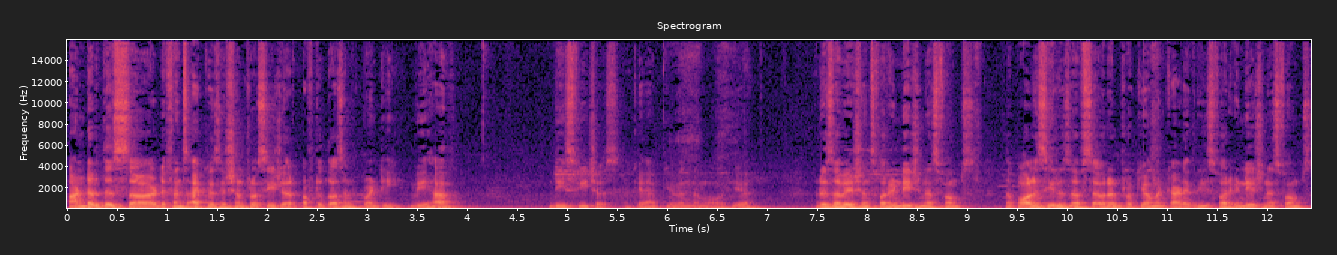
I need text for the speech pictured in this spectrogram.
under this uh, defense acquisition procedure of 2020, we have these features. Okay, I've given them over here. Reservations for indigenous firms. The policy reserves several procurement categories for indigenous firms.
